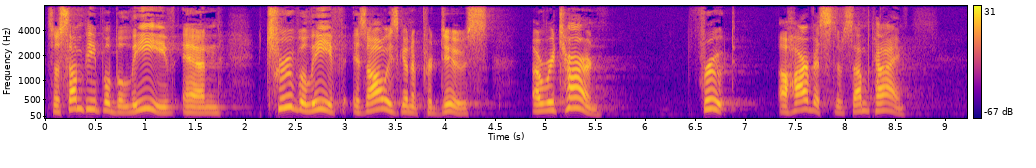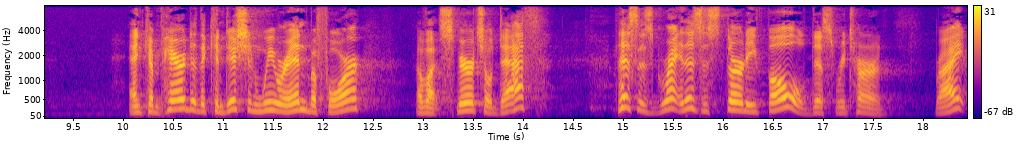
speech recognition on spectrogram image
So some people believe, and true belief is always going to produce a return, fruit, a harvest of some kind. And compared to the condition we were in before, of what, spiritual death, this is great. This is 30 fold, this return, right?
